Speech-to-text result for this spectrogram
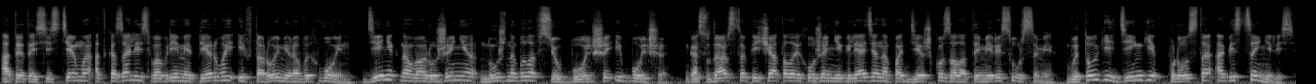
От этой системы отказались во время Первой и Второй мировых войн. Денег на вооружение нужно было все больше и больше. Государство печатало их уже не глядя на поддержку золотыми ресурсами. В итоге деньги просто обесценились.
